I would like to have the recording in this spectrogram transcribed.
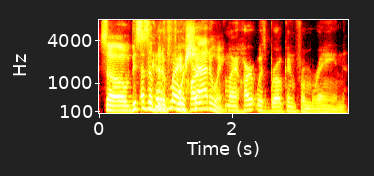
So this is a bit of my heart- foreshadowing. my heart was broken from rain.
